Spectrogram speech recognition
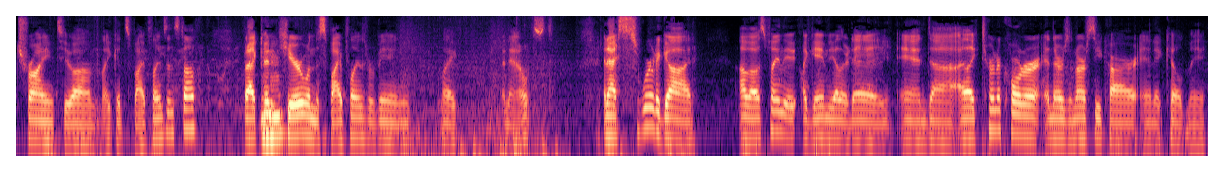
trying to um, like get spy planes and stuff, but I couldn't Mhm. hear when the spy planes were being like announced. And I swear to God, um, I was playing the, a game the other day and uh, I like turned a corner and there was an RC car and it killed me.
